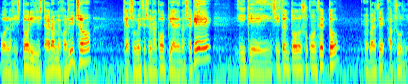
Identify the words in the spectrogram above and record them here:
o los stories de Instagram, mejor dicho, que a su vez es una copia de no sé qué, y que, insisto, en todo su concepto, me parece absurdo.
